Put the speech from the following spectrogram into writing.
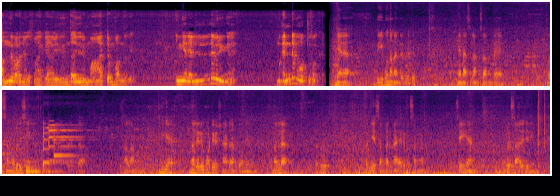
അന്ന് പറഞ്ഞ ഉസ്മാനിക്കാണ് ഇത് എന്താ ഇതൊരു മാറ്റം വന്നത്? ഇങ്ങനെ എല്ലാവരും ഇങ്ങനെ എന്റെ മുഖത്ത് നോക്കുക. ഞാൻ ദീപു എന്നാണ് എന്റെ പേര്. ഞാൻ അസ്ലാം സാറിന്റെ പ്രസംഗ പരിശീലനത്തിൽ പങ്കെടുത്ത ആളാണ്. എനിക്ക് നല്ലൊരു മോട്ടിവേഷനായിട്ടാണ് തോന്നിയത്. നല്ല ഒരു പരിചയസമ്പന്നമായ ഒരു പ്രസംഗം ചെയ്യാൻ ഒരു സാഹചര്യം.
